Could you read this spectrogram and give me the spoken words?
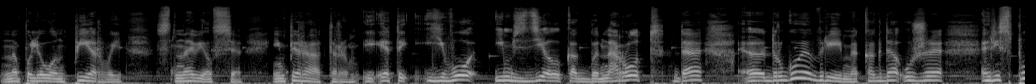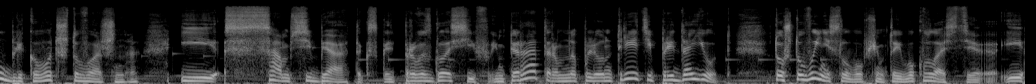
Наполеон I становился императором, и это его им сделал как бы народ, да. Э, другое время, когда уже республика, вот что важно, и сам себя, так сказать, провозгласив императором, Наполеон III предает то, что вынесло, в общем-то, его к власти. И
